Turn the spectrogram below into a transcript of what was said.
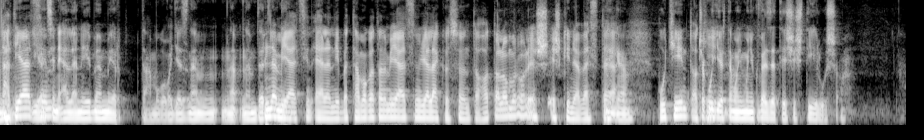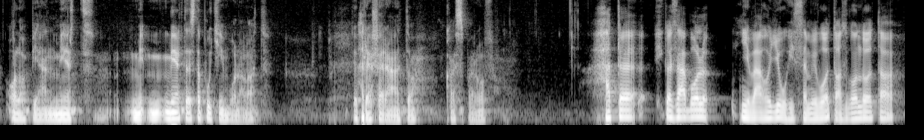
Tehát Jelcin, Jelcin ellenében miért támogat, vagy ez nem, nem, nem derül? Nem Jelcin ellenébe támogat, hanem Jelcin ugye leköszönt a hatalomról, és, és kinevezte Igen. Putyint. Aki... Csak úgy értem, hogy mondjuk vezetési stílusa alapján miért, mi, miért ezt a Putyin vonalat ő hát, preferálta Kasparov? Hát igazából nyilván, hogy jó hiszemű volt, azt gondolta,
